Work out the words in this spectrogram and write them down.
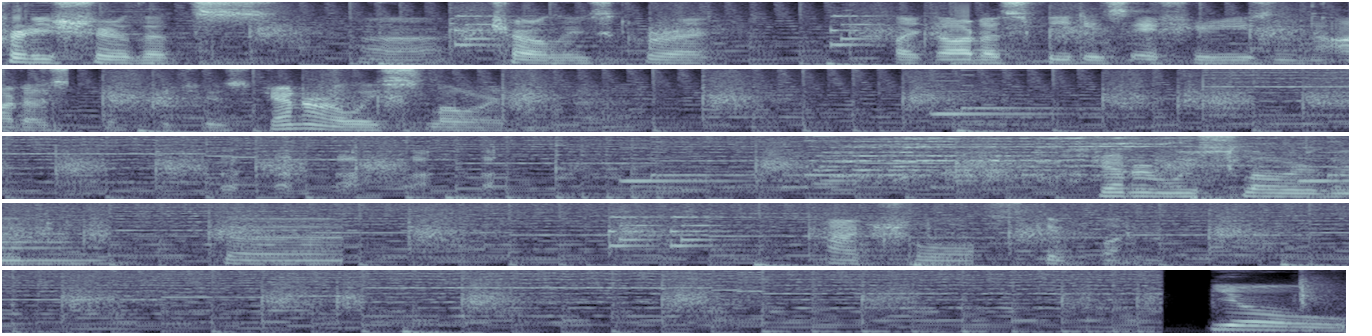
Pretty sure that's uh, Charlie's correct. Like auto speed is if you're using the auto skip, which is generally slower than that. Generally slower than the actual skip button. Yo.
